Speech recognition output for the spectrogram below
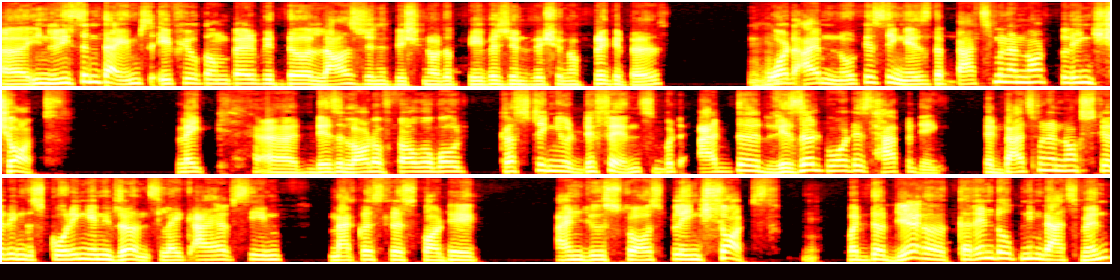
Uh, in recent times, if you compare with the last generation or the previous generation of cricketers, Mhm. what I'm noticing is the batsmen are not playing shots. Like, uh, there's a lot of talk about trusting your defense, but at the result, what is happening? that batsmen are not scoring, scoring any runs. Like I have seen Marcus Trescothick, Andrew Strauss playing shots. But the yeah. uh, current opening batsmen,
